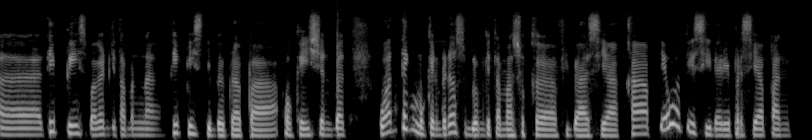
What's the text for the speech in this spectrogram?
uh, tipis, bahkan kita menang tipis di beberapa occasion. But one thing mungkin benar sebelum kita masuk ke FIBA Asia Cup, ya you see dari persiapan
